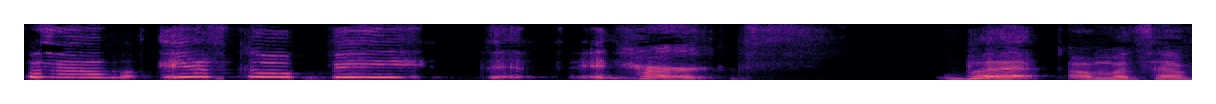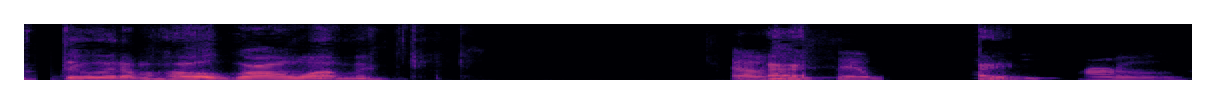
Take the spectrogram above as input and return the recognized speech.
So it's gonna be it, it hurts, but I'm gonna tough through it. I'm a whole grown woman. Oh, she said we froze.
